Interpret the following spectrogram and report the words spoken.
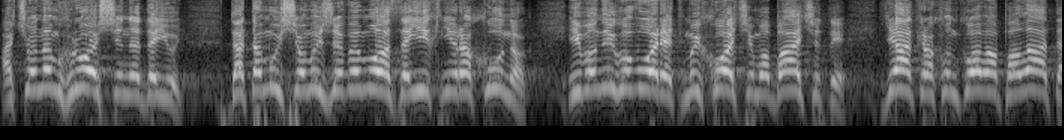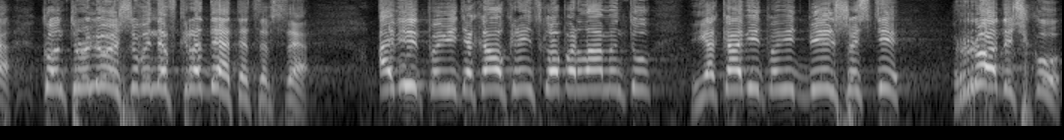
А чого нам гроші не дають? Да тому що ми живемо за їхній рахунок. І вони говорять, ми хочемо бачити, як рахункова палата контролює, що ви не вкрадете це все. А відповідь, яка українського парламенту, яка відповідь більшості? Родичку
